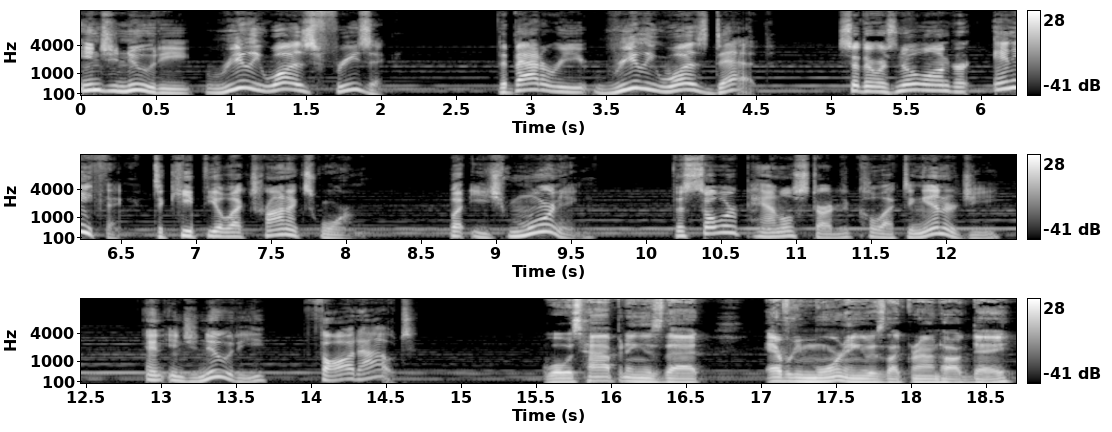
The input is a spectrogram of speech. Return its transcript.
Ingenuity really was freezing. The battery really was dead. So there was no longer anything to keep the electronics warm. But each morning, the solar panels started collecting energy, and Ingenuity thawed out. What was happening is that every morning it was like Groundhog Day.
